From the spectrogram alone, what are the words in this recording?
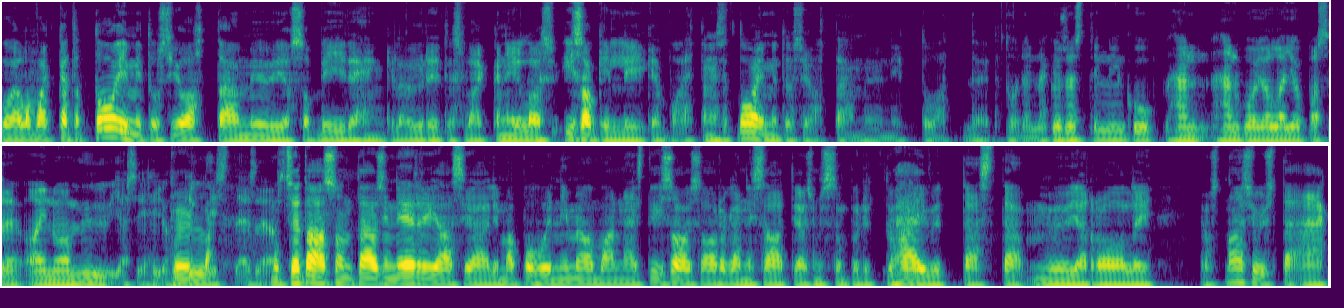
voi olla vaikka, että toimitusjohtaja myy, jos on viiden henkilön yritys, vaikka niillä olisi isokin liikevaihto, niin se toimitusjohtaja myy niitä tuotteita. Todennäköisesti niin kuin hän, hän voi olla jopa se ainoa myyjä siihen johonkin Kyllä. pisteeseen. Mutta se taas on täysin eri asia, eli mä puhuin nimenomaan näistä isoissa organisaatioissa, missä on pyritty häivyttää sitä myyjän roolia jostain syystä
